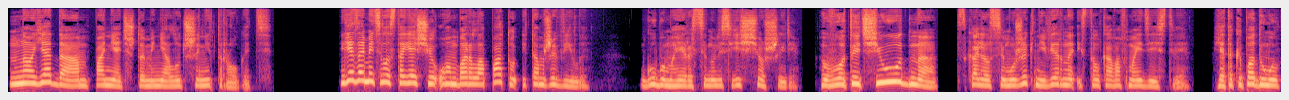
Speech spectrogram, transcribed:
но я дам понять, что меня лучше не трогать. Я заметила стоящую у амбара лопату и там же вилы. Губы мои растянулись еще шире. «Вот и чудно!» — скалился мужик, неверно истолковав мои действия. «Я так и подумал,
